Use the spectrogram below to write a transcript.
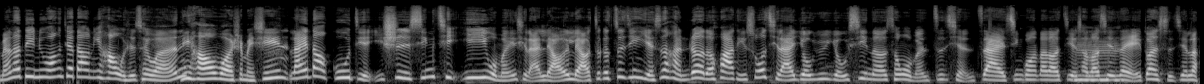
Melody 女王驾到！你好，我是翠文。你好，我是美心。来到姑姐一世星期一，我们一起来聊一聊这个最近也是很热的话题。说起来，由于游戏呢，从我们之前在星光大道介绍到现在也一段时间了，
